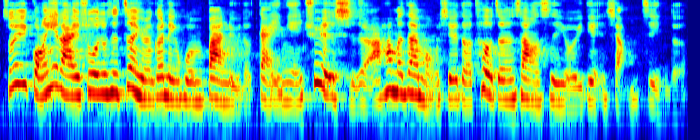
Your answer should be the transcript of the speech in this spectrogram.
所以广义来说，就是正缘跟灵魂伴侣的概念，确实啊，他们在某些的特征上是有一点相近的。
